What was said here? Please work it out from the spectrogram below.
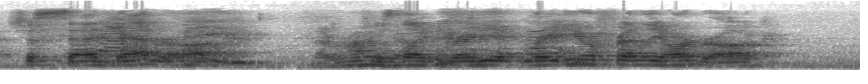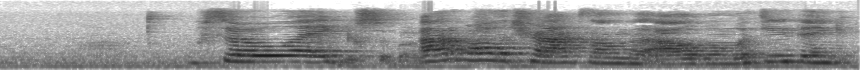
it's just sad It's dad actually rock. thing. Never mind. Just like radio radio friendly hard rock. So like, Just about- out of all the tracks on the album, what do you think?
